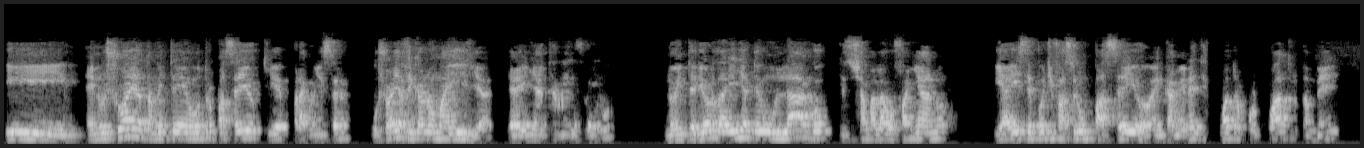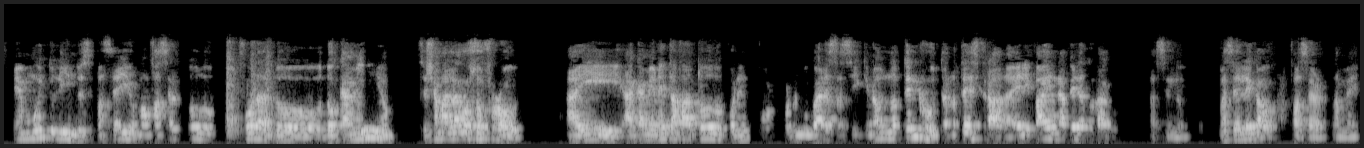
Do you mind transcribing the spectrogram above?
E em Ushuaia também tem outro passeio que é para conhecer. Ushuaia fica numa ilha, que é a Ilha Terra do Fogo. No interior da ilha tem um lago que se chama Lago Fagnano, e aí você pode fazer um passeio em caminhonetes 4x4 também, é muito lindo esse passeio, vamos fazer todo fora do, do caminho, se chama Lagos Off-Road. Aí a caminhoneta vai todo por, por, por, lugares assim que não, não tem ruta, não tem estrada, ele vai na beira do lago, assim, mas é legal fazer também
